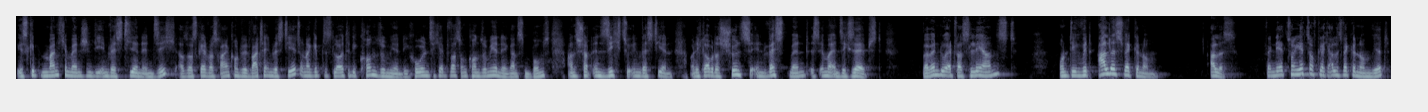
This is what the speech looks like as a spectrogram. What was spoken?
es gibt manche Menschen, die investieren in sich, also das Geld, was reinkommt, wird weiter investiert, und dann gibt es Leute, die konsumieren, die holen sich etwas und konsumieren den ganzen Bums, anstatt in sich zu investieren. Und ich glaube, das schönste Investment ist immer in sich selbst. Weil wenn du etwas lernst und dir wird alles weggenommen, alles, wenn jetzt von jetzt auf gleich alles weggenommen wird,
